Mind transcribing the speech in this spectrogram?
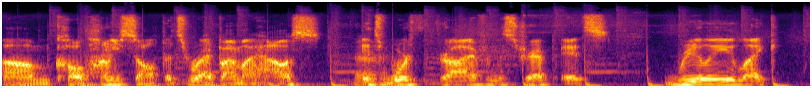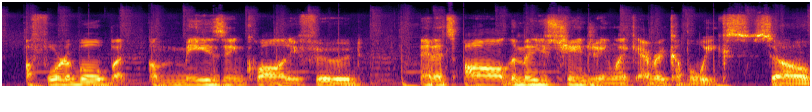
um, called Honey Salt that's right by my house. It's worth the drive from the strip. It's really like affordable but amazing quality food, and it's all the menu's changing like every couple weeks. So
